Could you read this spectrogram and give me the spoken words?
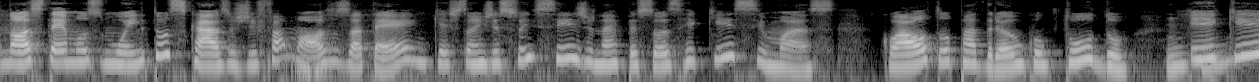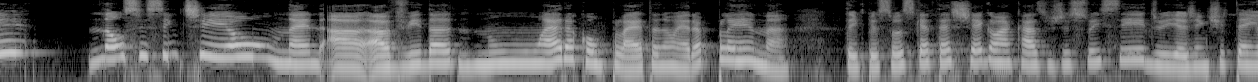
Nós temos muitos casos de famosos até em questões de suicídio, né? Pessoas riquíssimas, com alto padrão, com tudo, uhum. e que não se sentiam, né? A, a vida não era completa, não era plena. Tem pessoas que até chegam a casos de suicídio e a gente tem,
